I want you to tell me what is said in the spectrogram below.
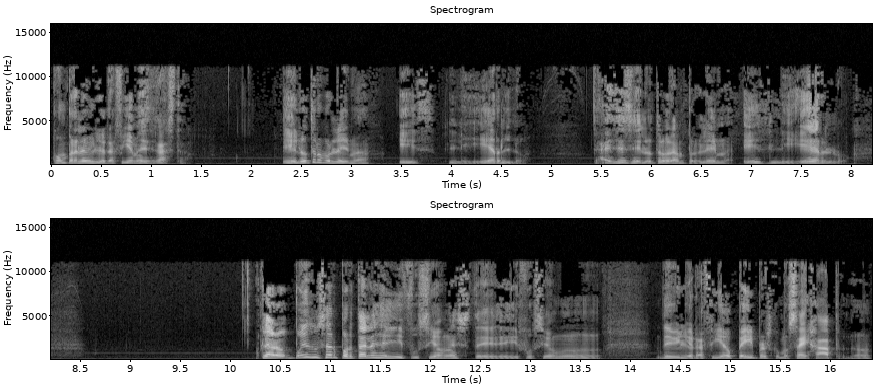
comprar la bibliografía me desgasta. El otro problema es leerlo. O sea, ese es el otro gran problema, es leerlo. Claro, puedes usar portales de difusión, este, de difusión de bibliografía o papers como SciHub, ¿no?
